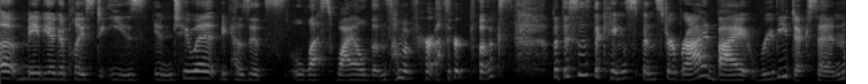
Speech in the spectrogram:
uh, maybe a good place to ease into it because it's less wild than some of her other books. But this is The King's Spinster Bride by Ruby Dixon.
